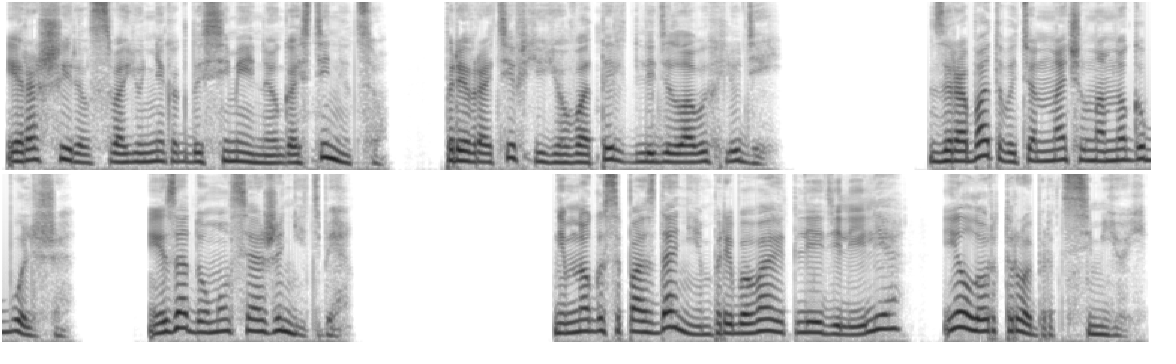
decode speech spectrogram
и расширил свою некогда семейную гостиницу, превратив ее в отель для деловых людей. Зарабатывать он начал намного больше и задумался о женитьбе. Немного с опозданием прибывают леди Лилия и лорд Роберт с семьей.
